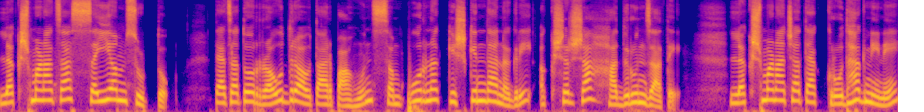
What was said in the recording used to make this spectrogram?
लक्ष्मणाचा संयम सुटतो. त्याचा तो रौद्र अवतार पाहून संपूर्ण किष्किंधा नगरी अक्षरशः हादरून जाते. लक्ष्मणाच्या त्या क्रोधाग्नीने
